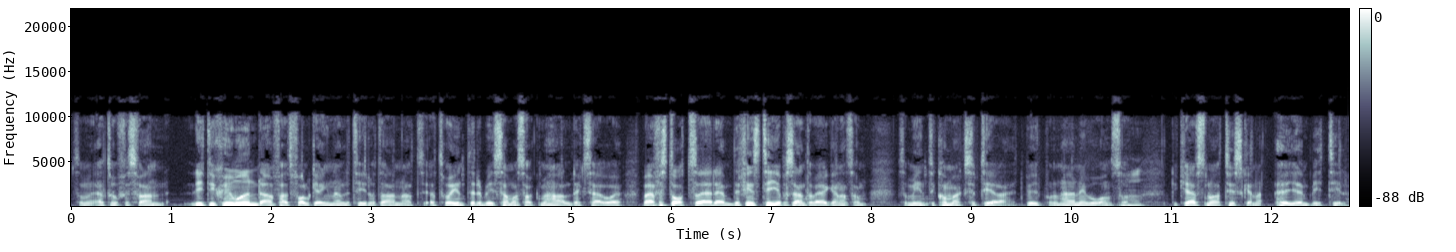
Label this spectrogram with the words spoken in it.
som jag tror försvann lite i skymundan för att folk ägnade tid åt annat. Jag tror inte det blir samma sak med Haldex här. Och vad jag förstått så är det, det finns 10% av ägarna som, som inte kommer acceptera ett bud på den här nivån. Så det krävs nog att tyskarna höjer en bit till.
